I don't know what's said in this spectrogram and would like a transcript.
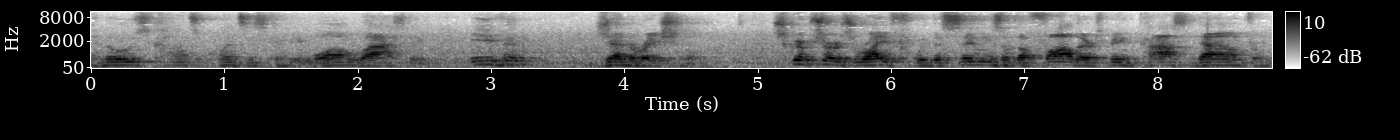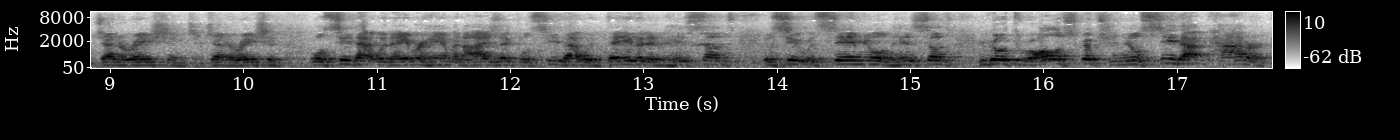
And those consequences can be long lasting, even generational. Scripture is rife with the sins of the fathers being passed down from generation to generation. We'll see that with Abraham and Isaac. We'll see that with David and his sons. You'll see it with Samuel and his sons. You go through all of Scripture and you'll see that pattern.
